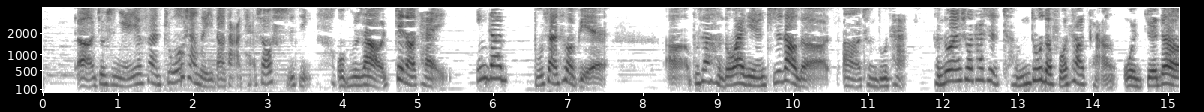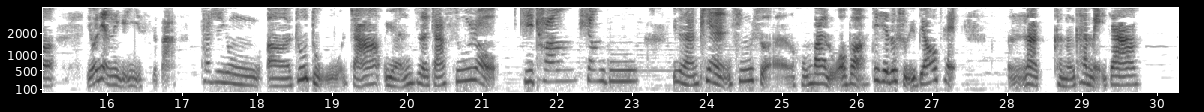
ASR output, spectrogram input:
呃，就是年夜饭桌上的一道大菜——烧什锦。我不知道这道菜应该不算特别，呃，不算很多外地人知道的呃成都菜。很多人说它是成都的佛跳墙，我觉得有点那个意思吧。它是用呃猪肚、炸圆子、炸酥肉、鸡汤、香菇、玉兰片、青笋、红白萝卜，这些都属于标配。嗯，那可能看每家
